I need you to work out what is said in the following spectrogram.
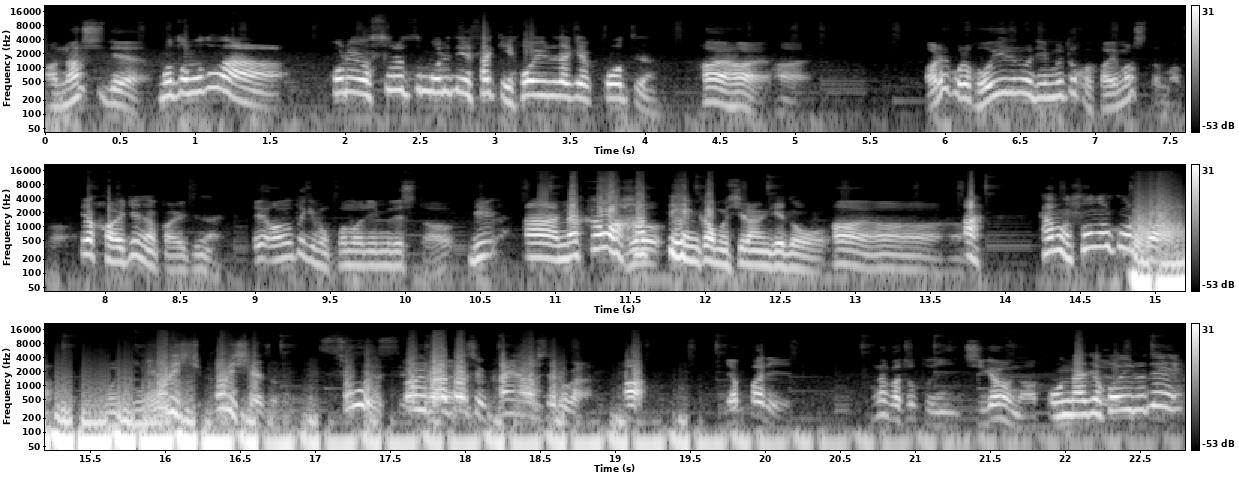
あ、なしで。はいもともとは、これをするつもりで、さっきホイールだけこうってたの。いはいはい。あれ？これホイールのリムとか買いました？また。や、変えてない、変えてない。え、あの時もこのリムでした？あ、中は貼ってへんかもしらんけど、はいはいはい。多分その頃は、もう2ポリッシュ、ポリッシュやと。そうですよ、それね。が新しく買い直してるから。やっぱり、なんかちょっと違うなと。同じホイールで、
